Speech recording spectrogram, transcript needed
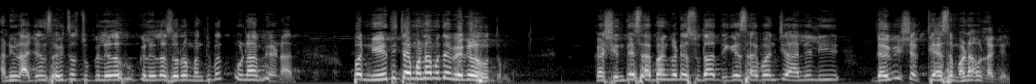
आणि राजन चुकलेलं हुकलेलं सर्व मंत्रिपद पुन्हा मिळणार. पण नियतीच्या मनामध्ये वेगळं होतं. का शिंदे साहेबांकडे सुद्धा दिघे साहेबांची आलेली दैवी शक्ती असं म्हणावं लागेल.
